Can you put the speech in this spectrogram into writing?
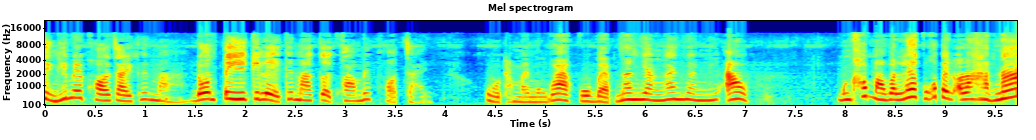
สิ่งที่ไม่พอใจขึ้นมา โดนตีกิเลสขึ้นมาเกิดความไม่พอใจอู้ทำไมมึงว่ากูแบบนั้นอย่างนั้นอย่างนี้ เอ้า มึงเข้ามาวันแรกกูก็เป็นอรหันต์นะ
